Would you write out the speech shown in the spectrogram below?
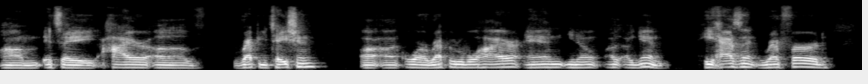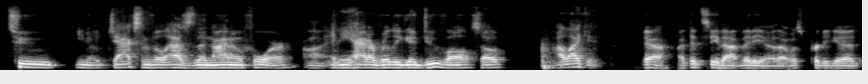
um, it's a hire of reputation uh, uh, or a reputable hire. And, you know, again, he hasn't referred to, you know, Jacksonville as the 904, uh, and he had a really good Duval. So I like it. Yeah, I did see that video. That was pretty good.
